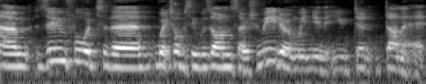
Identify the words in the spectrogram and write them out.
Um, zoom forward to the which obviously was on social media and we knew that you'd done, done it.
